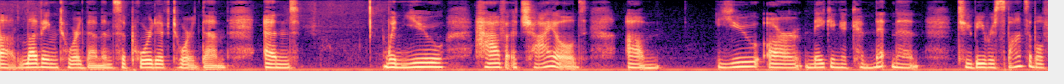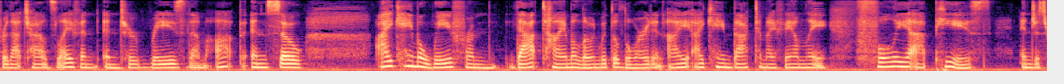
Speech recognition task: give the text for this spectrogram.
uh, loving toward them and supportive toward them. And when you have a child, um, you are making a commitment to be responsible for that child's life and, and to raise them up. And so I came away from that time alone with the Lord and I, I came back to my family fully at peace and just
